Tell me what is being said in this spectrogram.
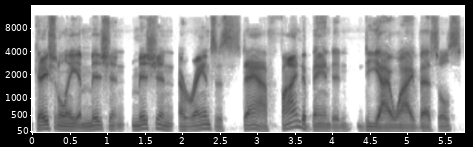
Occasionally, a mission mission Aransas staff find abandoned DIY vessels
